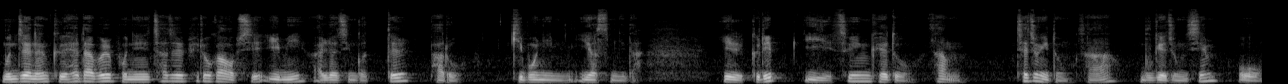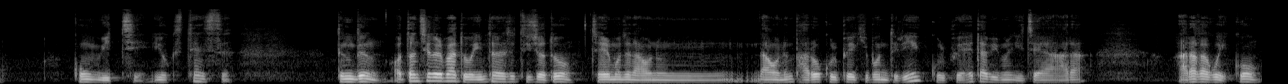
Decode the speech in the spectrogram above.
문제는 그 해답을 본인이 찾을 필요가 없이 이미 알려진 것들 바로 기본임이었습니다. 1. 그립 2. 스윙 궤도 3. 체중 이동 4. 무게 중심 5. 공 위치 6. 스탠스 등등 어떤 책을 봐도 인터넷을 뒤져도 제일 먼저 나오는 나오는 바로 골프의 기본들이 골프의 해답임을 이제야 알아 알아가고 있고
